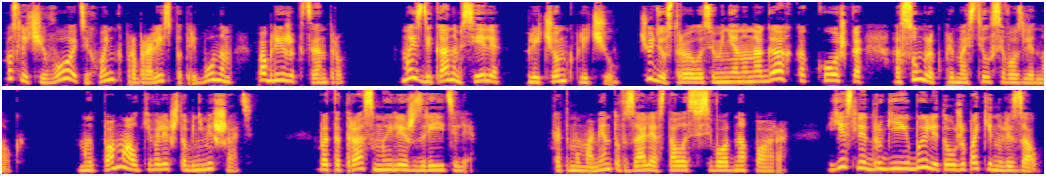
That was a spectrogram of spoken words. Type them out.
после чего тихонько пробрались по трибунам поближе к центру. Мы с деканом сели плечом к плечу. Чуди устроилась у меня на ногах, как кошка, а сумрак примостился возле ног. Мы помалкивали, чтобы не мешать. В этот раз мы лишь зрители. К этому моменту в зале осталась всего одна пара. Если другие были, то уже покинули зал.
